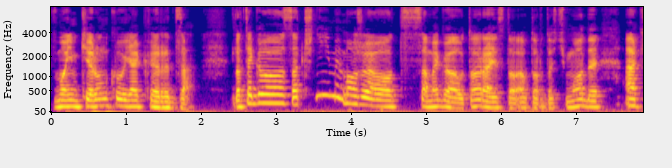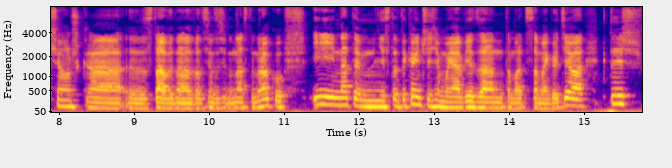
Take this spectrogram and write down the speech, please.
w moim kierunku jak Rdza. Dlatego zacznijmy może od samego autora. Jest to autor dość młody, a książka y, została wydana w 2017 roku i na tym niestety kończy się moja wiedza na temat samego dzieła, gdyż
